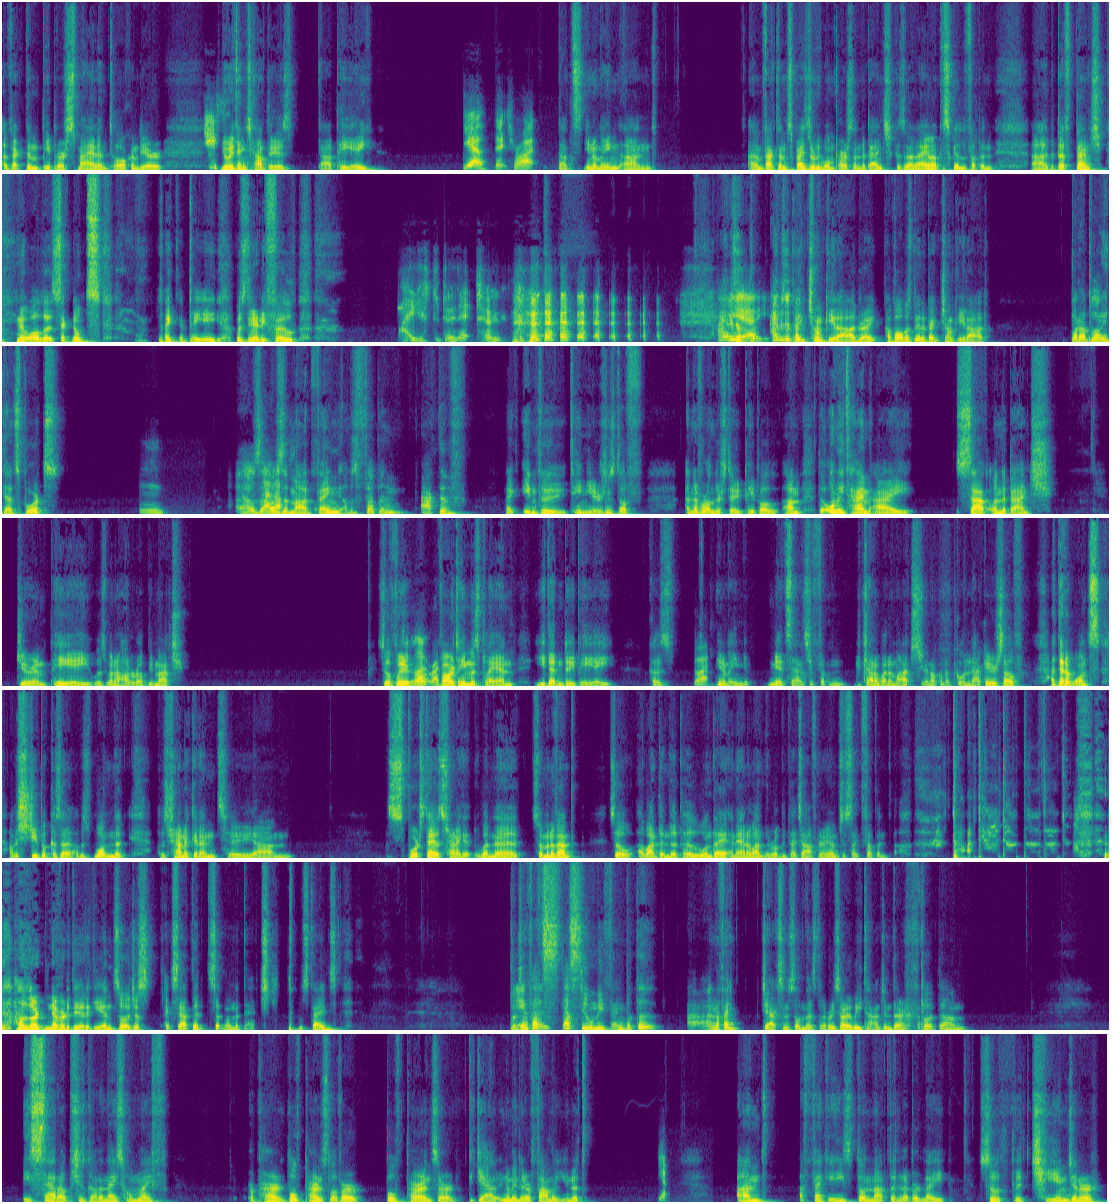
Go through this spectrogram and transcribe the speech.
a victim. People are smiling, talking to her. Yes. The only thing she can't do is uh, PE Yeah, that's right. that's you know what I mean. And in fact, I'm surprised there's only one person on the bench because when I went to school, flipping uh, the Biff bench, you know, all the sick notes, like the PE was nearly full. I used to do that too. I was Yeah, a I was a big chunky lad, right? I've always been a big chunky lad, but I bloody did sports. Mm, That was that was a mad thing. I was flipping active, like even through teen years and stuff. I never understood people. Um, the only time I sat on the bench during PE was when I had a rugby match. So if we Didn't if our team was playing, you didn't do PE because Right. You know what I mean? You made sense. You're flipping, you're trying to win a match, so you're not going to go and knacker yourself. I did it once. I was stupid because I, I was wanting to, I was trying to get into um sports day. I was trying to get win the swimming event. So I went into the pool one day and then I went to the rugby pitch afternoon. I'm just like flipping. I learned never to do it again. So I just accepted sitting on the bench those times. But yeah, Yeah, that's that's the only thing. But the and I think Jackson's done this delivery. Sorry, we tangent there, but um, he's set up. She's got a nice home life. Her parent, both parents love her. Both parents are together. You know, I mean, they're a family unit. Yeah. And I think he's done that deliberately, so the change in her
